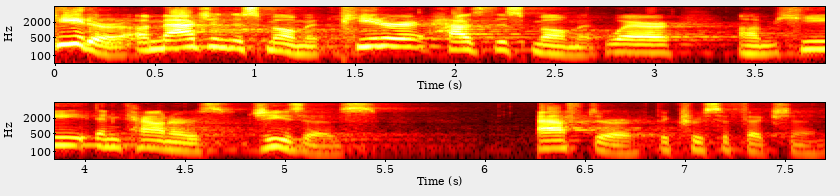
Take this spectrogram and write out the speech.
Peter, imagine this moment. Peter has this moment where um, he encounters Jesus after the crucifixion.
